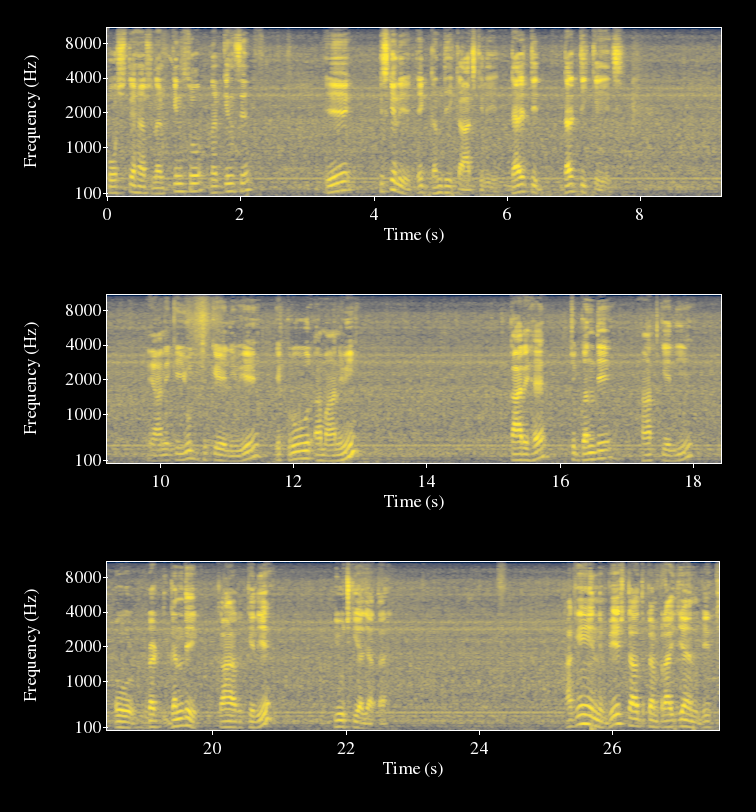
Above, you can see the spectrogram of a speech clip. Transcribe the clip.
पोछते हैं उस नैपकिन से नैपकिन से। ये किसके लिए? एक गंदी काज के लिए। डर्टी डर्टी केज यानी कि युद्ध के लिए एक क्रूर, अमानवीय कार्य है, जो गंदे हाथ के लिए और गंदे कार के लिए यूज़ किया जाता है। Of the comparison with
